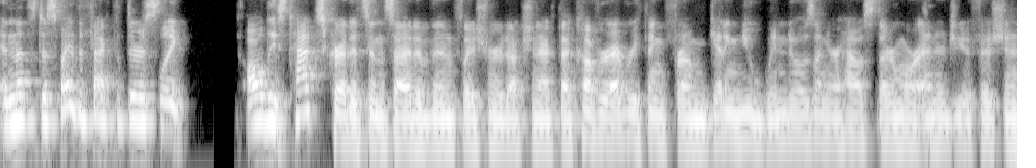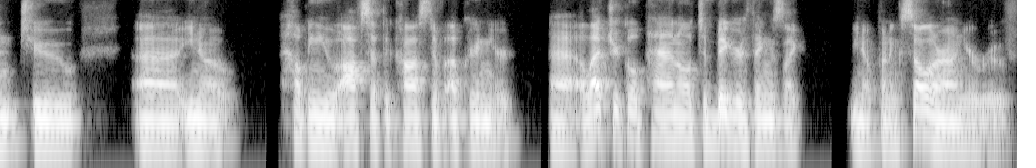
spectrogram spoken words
and that's despite the fact that there's like all these tax credits inside of the Inflation Reduction Act that cover everything from getting new windows on your house that are more energy efficient to, uh, you know, helping you offset the cost of upgrading your uh, electrical panel to bigger things like you know putting solar on your roof.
